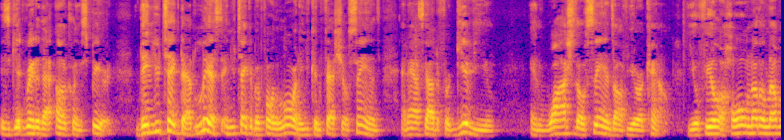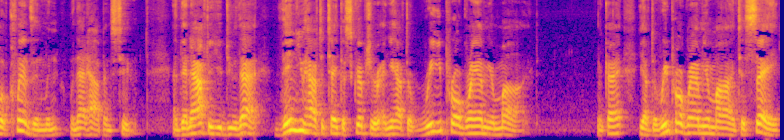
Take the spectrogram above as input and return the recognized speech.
is get rid of that unclean spirit. Then you take that list and you take it before the Lord and you confess your sins and ask God to forgive you and wash those sins off your account. You'll feel a whole nother level of cleansing when, when that happens too. And then after you do that, then you have to take a scripture and you have to reprogram your mind. Okay? You have to reprogram your mind to say,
